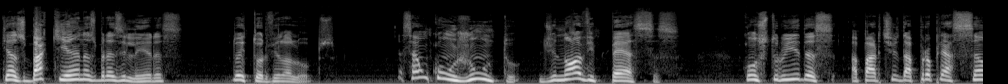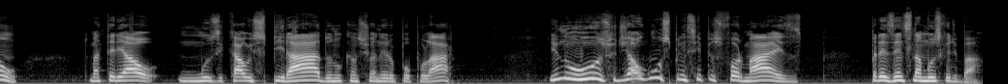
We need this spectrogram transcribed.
que as baquianas brasileiras do Heitor Villa-Lobos. Essa é um conjunto de nove peças construídas a partir da apropriação do material musical inspirado no cancioneiro popular e no uso de alguns princípios formais presentes na música de Bach.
